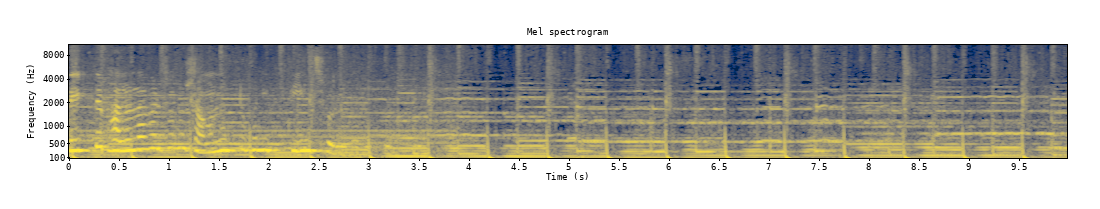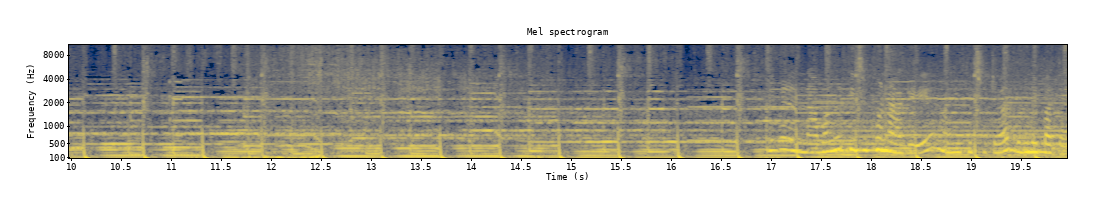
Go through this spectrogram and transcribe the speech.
দেখতে ভালো লাগার জন্য সামান্য একটুখানি তিল ছড়িয়ে দেবো কিছুক্ষণ আগে আমি কিছুটা ধনে পাতা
